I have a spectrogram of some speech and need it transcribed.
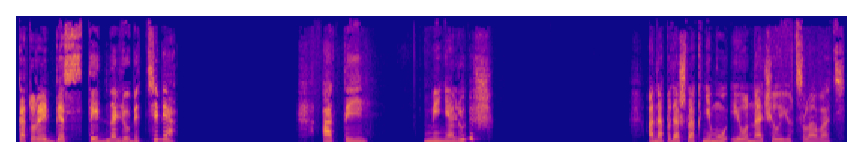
которая бесстыдно любит тебя. А ты меня любишь? Она подошла к нему, и он начал ее целовать.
